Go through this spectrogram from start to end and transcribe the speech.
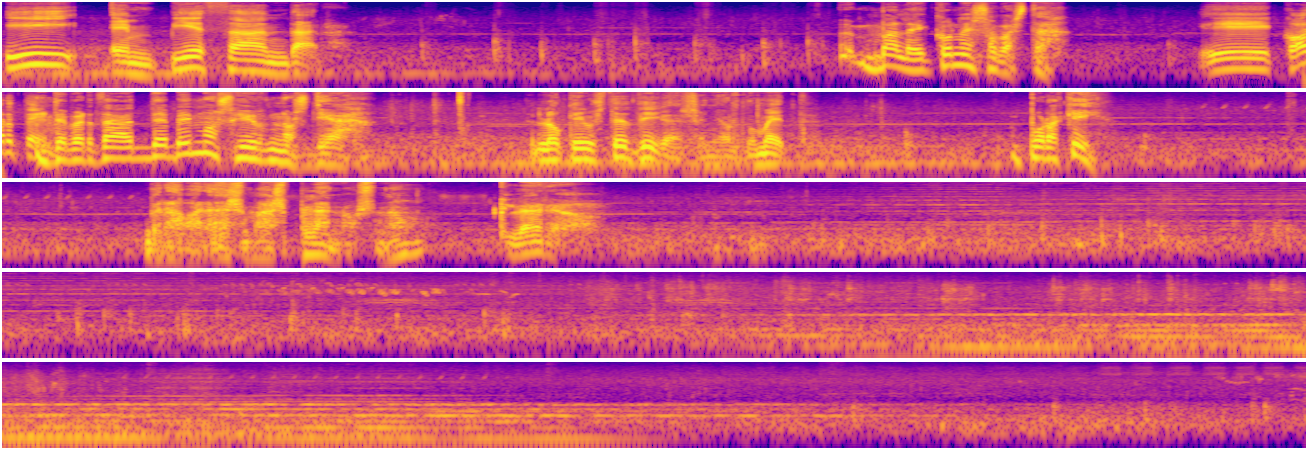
y empieza a andar. Vale, con eso basta. Y corte. De verdad, debemos irnos ya. Lo que usted diga, señor Dumet. Por aquí. Grabarás más planos, ¿no? Claro.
